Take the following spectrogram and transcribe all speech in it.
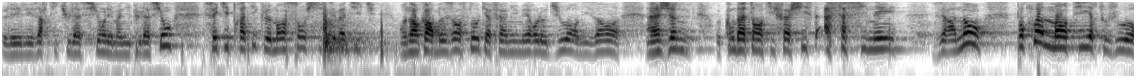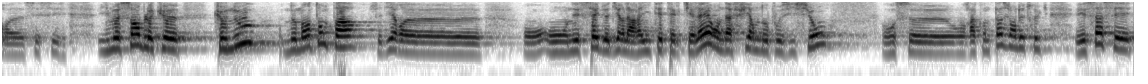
les, articulations, les manipulations, c'est qu'ils pratiquent le mensonge systématique. On a encore Besancenot qui a fait un numéro l'autre jour en disant un jeune combattant antifasciste assassiné non, pourquoi mentir toujours euh, Il me semble que, que, nous ne mentons pas. Je veux dire, euh, on, essaye de dire la réalité telle qu'elle est, on affirme nos positions, on ne raconte pas ce genre de truc. Et ça, c'est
